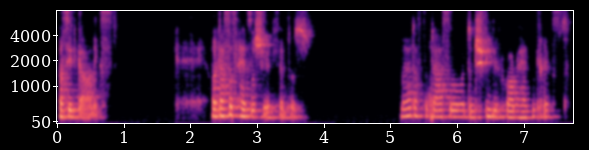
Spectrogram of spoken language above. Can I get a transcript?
passiert gar nichts. Und das ist halt so schön, finde ich. Ne, dass du da so den Spiegel vorgehalten kriegst.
